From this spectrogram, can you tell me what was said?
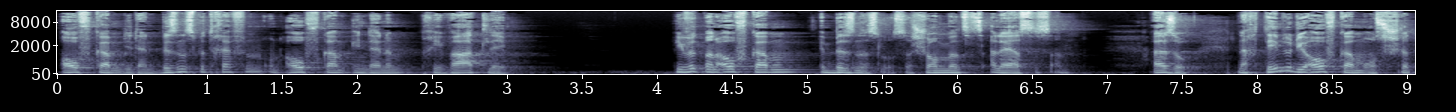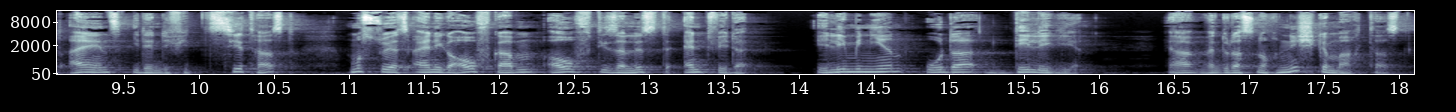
Aufgaben, die dein Business betreffen und Aufgaben in deinem Privatleben. Wie wird man Aufgaben im Business los? Das schauen wir uns als allererstes an. Also, nachdem du die Aufgaben aus Schritt eins identifiziert hast, musst du jetzt einige Aufgaben auf dieser Liste entweder eliminieren oder delegieren. Ja, wenn du das noch nicht gemacht hast,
